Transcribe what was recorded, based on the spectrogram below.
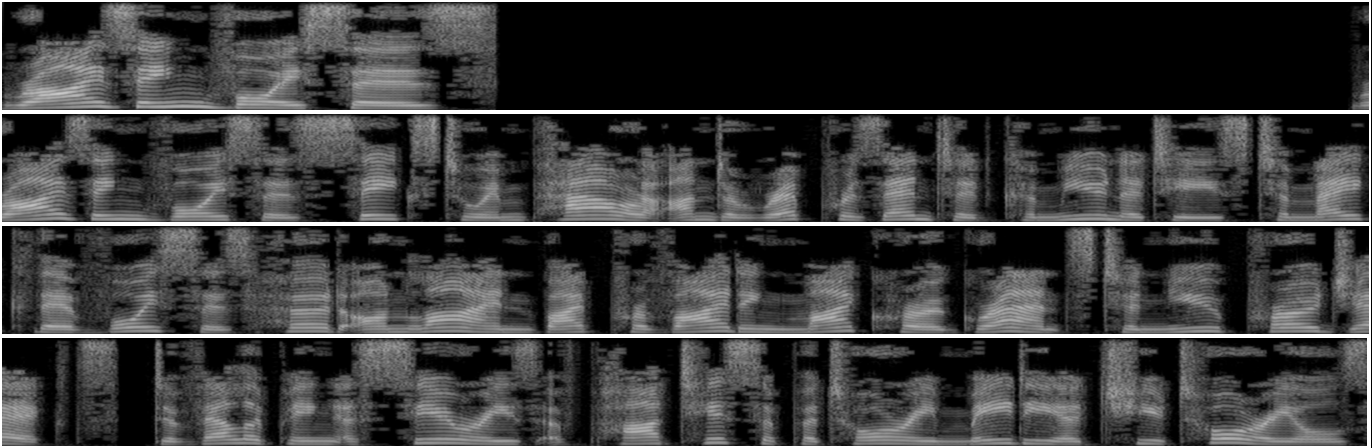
Rising Voices Rising Voices seeks to empower underrepresented communities to make their voices heard online by providing micro-grants to new projects, developing a series of participatory media tutorials,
